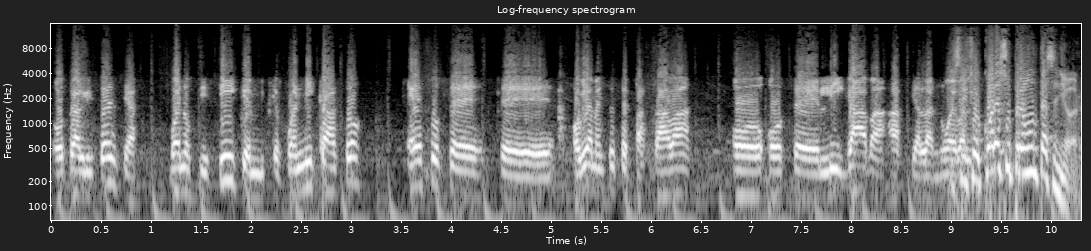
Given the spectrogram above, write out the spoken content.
otra licencia. Bueno, si sí, que, que fue en mi caso, eso se, se obviamente se pasaba o, o se ligaba hacia la nueva. Sergio, ¿cuál es su pregunta, señor?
